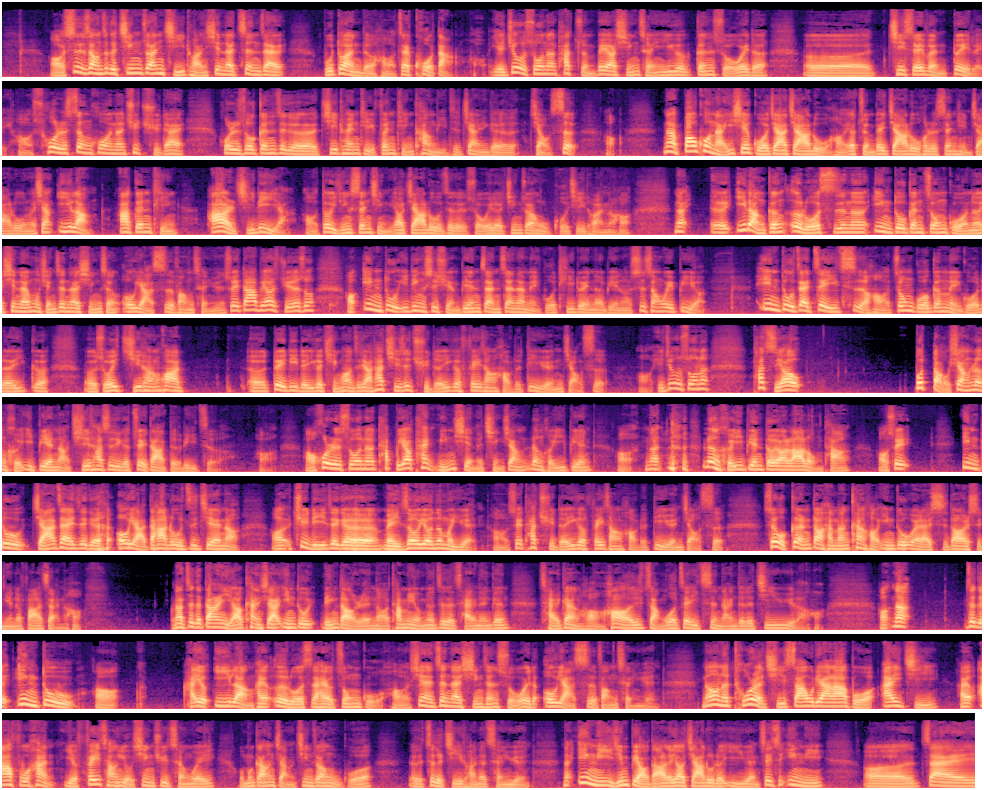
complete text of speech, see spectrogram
哦，事实上，这个金砖集团现在正在不断的哈在扩大。也就是说呢，它准备要形成一个跟所谓的呃 G seven 对垒，哈，或者甚或呢去取代，或者说跟这个 G twenty 分庭抗礼的这样一个角色。好那包括哪一些国家加入哈？要准备加入或者申请加入呢？像伊朗、阿根廷、阿尔及利亚哦，都已经申请要加入这个所谓的金砖五国集团了哈。那呃，伊朗跟俄罗斯呢，印度跟中国呢，现在目前正在形成欧亚四方成员。所以大家不要觉得说，好，印度一定是选边站，站在美国梯队那边啊。事实上未必啊。印度在这一次哈，中国跟美国的一个呃所谓集团化呃对立的一个情况之下，它其实取得一个非常好的地缘角色哦。也就是说呢，它只要不倒向任何一边啊，其实它是一个最大得利者。啊，或者说呢，他不要太明显的倾向任何一边啊，那 任何一边都要拉拢他哦，所以印度夹在这个 欧亚大陆之间呢。哦，距离这个美洲又那么远，啊，所以它取得一个非常好的地缘角色，所以我个人倒还蛮看好印度未来十到二十年的发展哈。那这个当然也要看一下印度领导人哦，他们有没有这个才能跟才干哈，好好去掌握这一次难得的机遇了哈。好，那这个印度哦，还有伊朗，还有俄罗斯，还有中国哈，现在正在形成所谓的欧亚四方成员。然后呢，土耳其、沙乌地阿拉伯、埃及。还有阿富汗也非常有兴趣成为我们刚刚讲金砖五国呃这个集团的成员。那印尼已经表达了要加入的意愿。这次印尼呃在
